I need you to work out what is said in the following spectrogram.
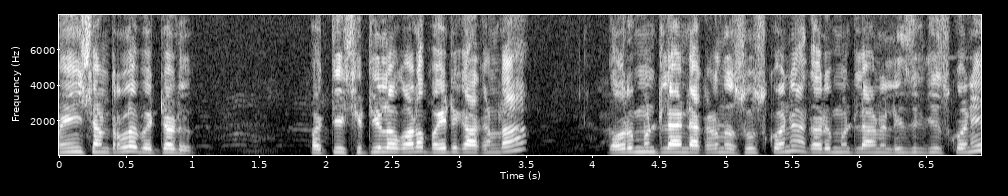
మెయిన్ సెంటర్లో పెట్టాడు. ప్రతి సిటీలో కూడా బయట కాకుండా గవర్నమెంట్ ల్యాండ్ ఎక్కడందో చూసుకొని ఆ గవర్నమెంట్ ల్యాండ్ లీజుకి తీసుకొని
